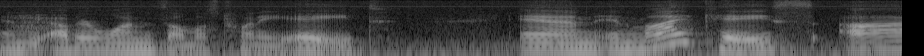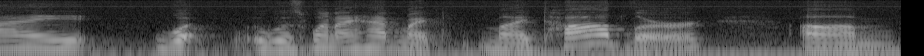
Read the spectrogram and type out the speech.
and the other one is almost 28. And in my case, I what it was when I had my my toddler, um,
